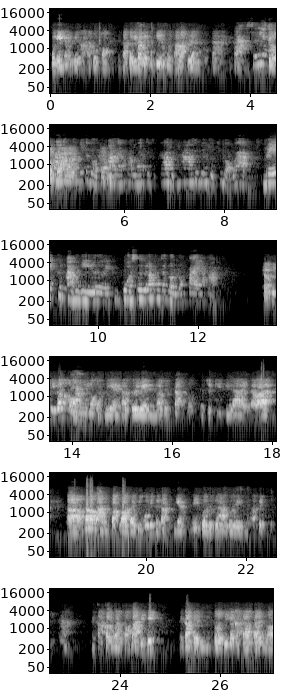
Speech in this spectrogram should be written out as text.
พวกเองน่าจะเป็นขาตัวฟองนะครับตัวนี้ก็เป็นพื้นที่ที่คุณสามารถเรียนรู้ได้ ค่ะซื้อยังไงคะตอนนี้กระโดดขึ้นมาแล้วค่ะ179.5ซึ่งเป็นจุดที่บอกว่าเบรกขึ้นมาพอดีเลย คือกลัวซื้อแล้วมันจะหล่นลงไปอะค่ะ ครับที่จริงก็มองมองแบบนี้นะครับบริเวณ1 9 9เก้าเป็นจุดที่ซื้อได้ แต่ว่าเอ่อถ้าระวังตอกรอไปที่พวกที่ขึ้นแบบนี้ไม่ควรหลุดแล้วบริเวณ1 1 5นะครับก็ประมาณ2บาทนิดๆนะครับเป็นตัวที่จะกัดดาวไซด์ของเรา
